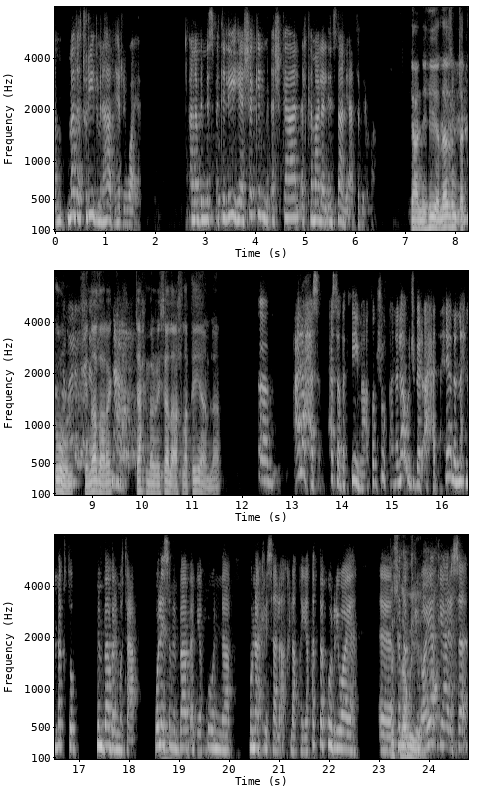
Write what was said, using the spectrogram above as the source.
آه، ماذا تريد من هذه الرواية؟ أنا بالنسبة لي هي شكل من أشكال الكمال الإنساني أعتبرها. يعني هي لازم تكون في نظرك نعم. تحمل رسالة أخلاقية أم لا؟ على حسب حسب الثيمة. طب شوف أنا لا أجبر أحد. أحيانا نحن نكتب من باب المتعة وليس. من باب أن يكون هناك رسالة أخلاقية. قد تكون رواية آه، كتبت. رواية فيها رسالة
